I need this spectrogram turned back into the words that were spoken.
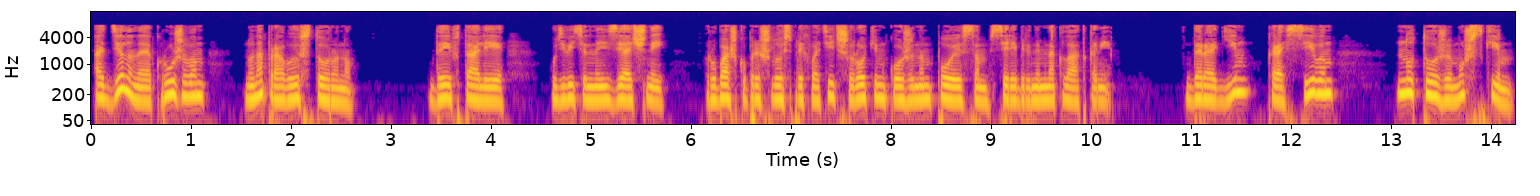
отделанная кружевом, но на правую сторону. Да и в талии, удивительно изящной, рубашку пришлось прихватить широким кожаным поясом с серебряными накладками. Дорогим, красивым, но тоже мужским.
